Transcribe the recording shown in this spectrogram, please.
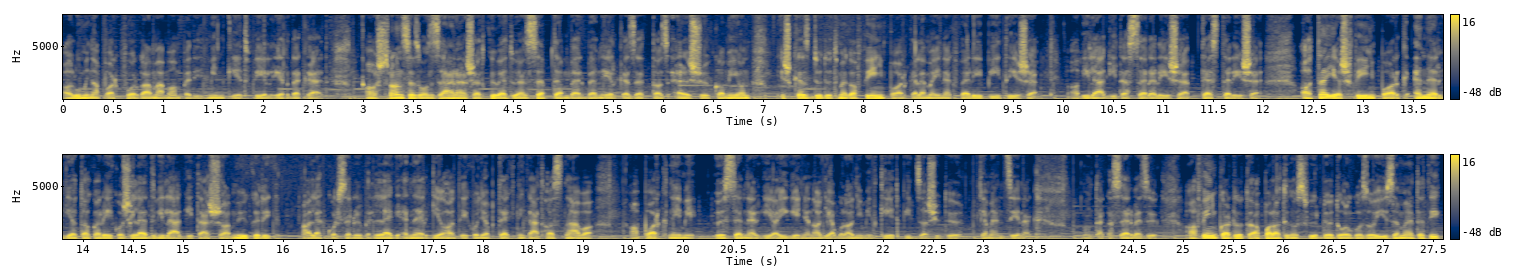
a Lumina Park forgalmában pedig mindkét fél érdekelt. A strandszezon zárását követően szeptemberben érkezett az első kamion, és kezdődött meg a fénypark elemeinek felépítése, a világítás szerelése, tesztelése. A teljes fénypark energiatakarékos LED világítással működik, a legkorszerűbb, legenergiahatékonyabb technikát használva, a park némi összenergia igénye nagyjából annyi, mint két pizzasütő kemencének, mondták a szervezők. A fénykartot a Palatinus fürdő dolgozói üzemeltetik,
